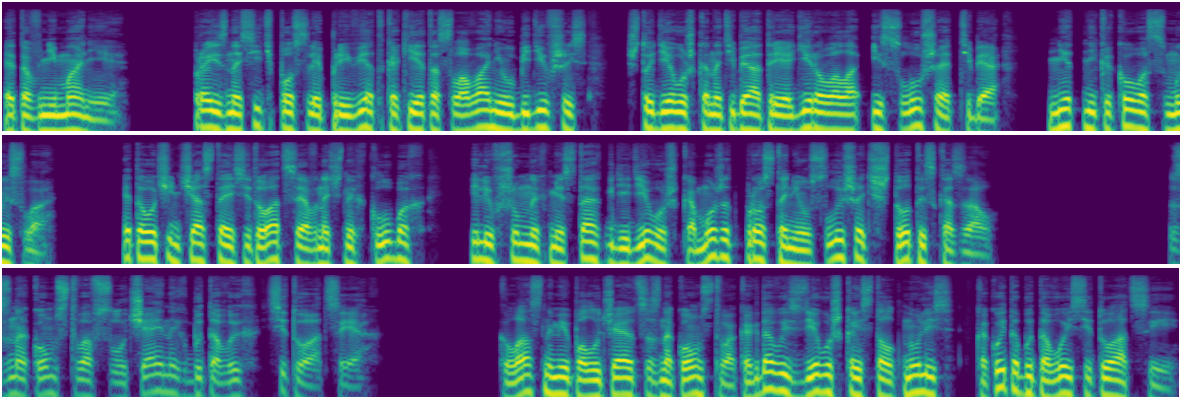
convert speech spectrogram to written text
это внимание. Произносить после «привет» какие-то слова, не убедившись, что девушка на тебя отреагировала и слушает тебя, нет никакого смысла. Это очень частая ситуация в ночных клубах или в шумных местах, где девушка может просто не услышать, что ты сказал. Знакомство в случайных бытовых ситуациях. Классными получаются знакомства, когда вы с девушкой столкнулись в какой-то бытовой ситуации.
